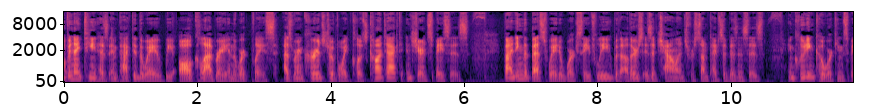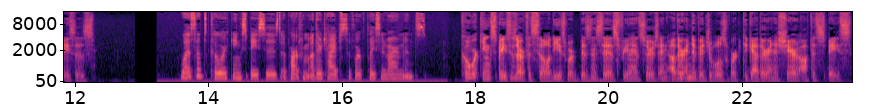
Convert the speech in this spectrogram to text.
COVID 19 has impacted the way we all collaborate in the workplace, as we're encouraged to avoid close contact and shared spaces. Finding the best way to work safely with others is a challenge for some types of businesses, including co working spaces. What sets co working spaces apart from other types of workplace environments? Co working spaces are facilities where businesses, freelancers, and other individuals work together in a shared office space.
